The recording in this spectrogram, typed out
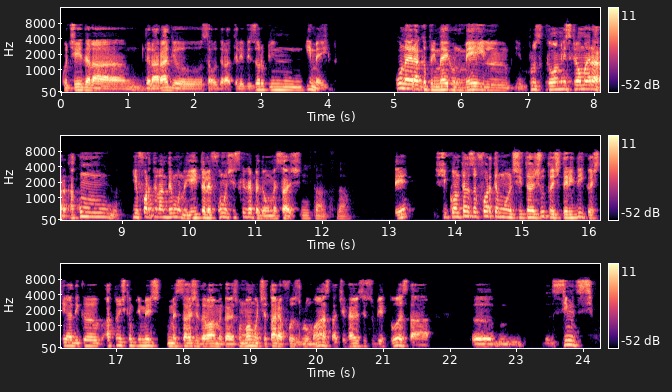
cu cei de la, de la radio sau de la televizor prin e-mail. Una era că primeai un mail, plus că oamenii scriau mai rar. Acum e foarte la îndemână. Iei telefonul și scrii repede un mesaj. Instant, da. De? Și contează foarte mult și te ajută și te ridică, știi? Adică atunci când primești mesaje de la oameni care spun, mamă, ce tare a fost gluma asta, ce hai este subiectul ăsta, uh, simți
